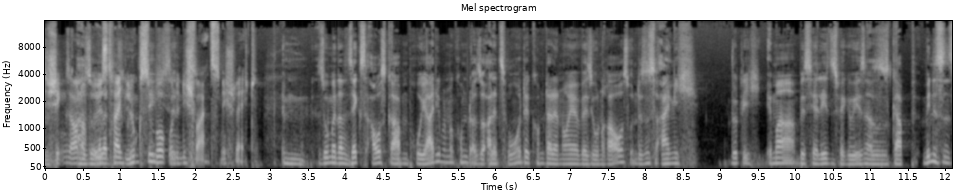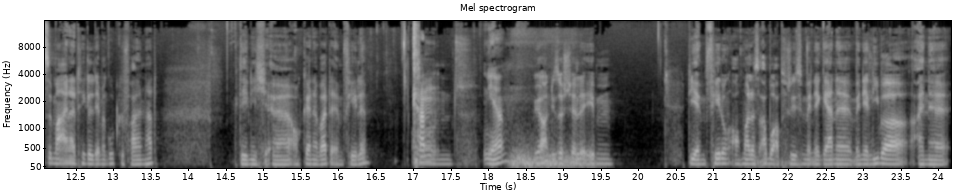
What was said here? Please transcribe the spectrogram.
Sie schicken es auch Also nach Österreich, Luxemburg und in die Schweiz. Nicht schlecht. Im Summe dann sechs Ausgaben pro Jahr, die man bekommt. Also alle zwei Monate kommt da eine neue Version raus und das ist eigentlich wirklich immer bisher lesenswert gewesen. Also es gab mindestens immer einen Artikel, der mir gut gefallen hat, den ich äh, auch gerne weiterempfehle. Kann, Und ja, ja, an dieser Stelle eben die Empfehlung, auch mal das Abo abzuschließen, wenn ihr gerne, wenn ihr lieber eine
